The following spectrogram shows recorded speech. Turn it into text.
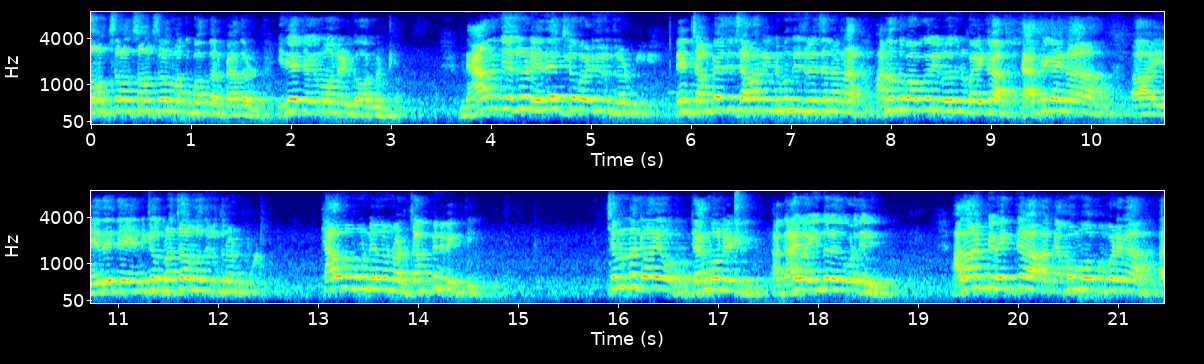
సంవత్సరాలు సంవత్సరాలు మగ్గిపోతున్నారు పేదోడు ఇదే జగన్మోహన్ రెడ్డి గవర్నమెంట్లో. నేరం చేసినోడు యథేచ్ఛగా బయట తిరుగుతున్నాడు. నేను చంపేసి శవాన్ని ఇంటి ముందు తీసుకొచ్చానన్న అనంతబాబు గారు ఈ రోజున బయట హ్యాపీగా ఆయన ఏదైతే ఎన్నికల ప్రచారంలో తిరుగుతున్నాడు కేవలం మూడు నెలలు ఉన్నాడు చంపిన వ్యక్తి. చిన్న గాయం జగన్మోహన్ రెడ్డికి. ఆ గాయం అయిందో లేదో కూడా తెలియదు అలాంటి వ్యక్తి ఆ నెపం మోపబడిన ఆ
